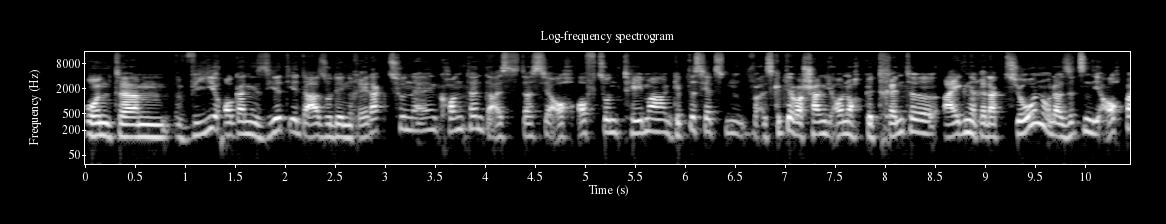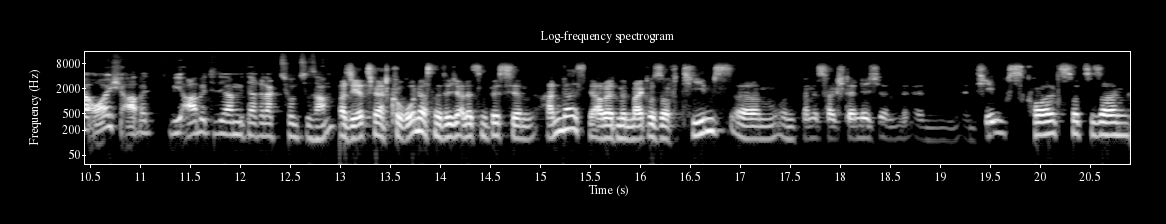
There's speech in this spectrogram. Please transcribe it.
Und ähm, wie organisiert ihr da so den redaktionellen Content? Da ist das ja auch oft so ein Thema. Gibt es jetzt, es gibt ja wahrscheinlich auch noch getrennte eigene Redaktionen oder sitzen die auch bei euch? Arbeitet, wie arbeitet ihr mit der Redaktion zusammen? Also jetzt während Corona ist natürlich alles ein bisschen anders. Wir arbeiten mit Microsoft Teams ähm, und man ist halt ständig in, in, in Teams-Calls sozusagen.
